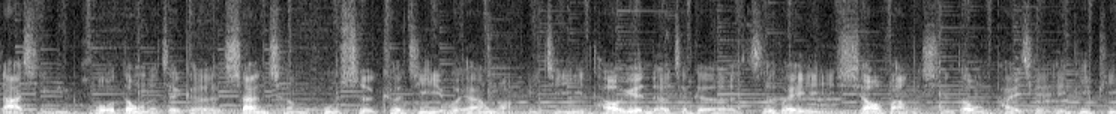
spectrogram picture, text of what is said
大型活动的这个山城护士科技维安网，以及桃园的这个智慧消防行动派遣 APP，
